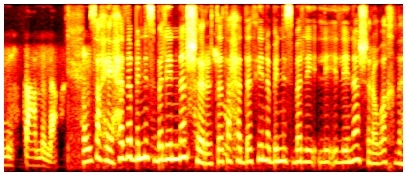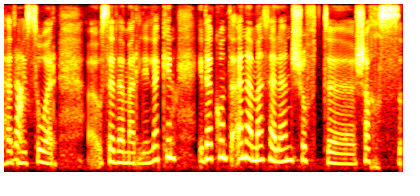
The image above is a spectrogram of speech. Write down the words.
نستعملها صحيح هذا بالنسبة للنشر تتحدثين بالنسبة لنشر أو أخذ هذه نعم. الصور أستاذة مارلين لكن إذا كنت أنا مثلا شفت شخص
